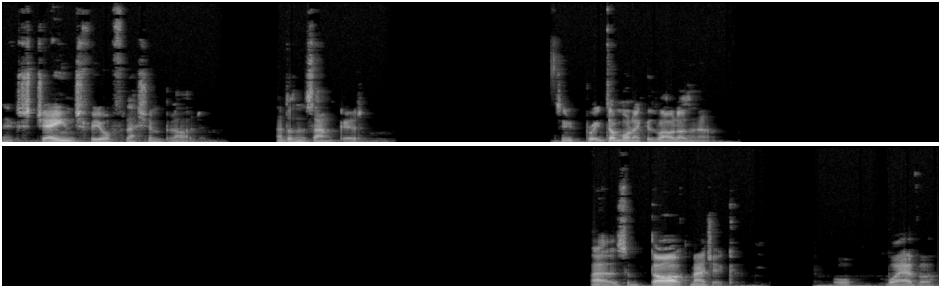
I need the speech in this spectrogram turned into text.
In exchange for your flesh and blood. That doesn't sound good. Seems pretty demonic as well, doesn't it? That is some dark magic. Or whatever.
